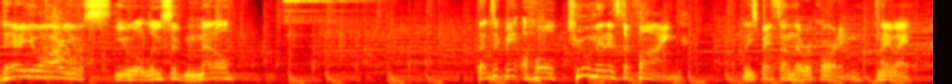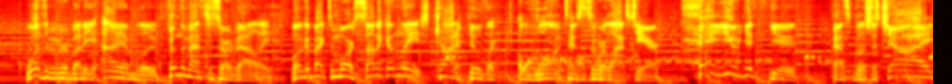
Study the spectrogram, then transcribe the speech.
There you are, you you elusive metal. That took me a whole two minutes to find, at least based on the recording. Anyway, what's up everybody? I am Luke from the Master Sword Valley. Welcome back to more Sonic Unleashed. God, it feels like a long time since we were last here. Hey you, yes you. That's delicious chai.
